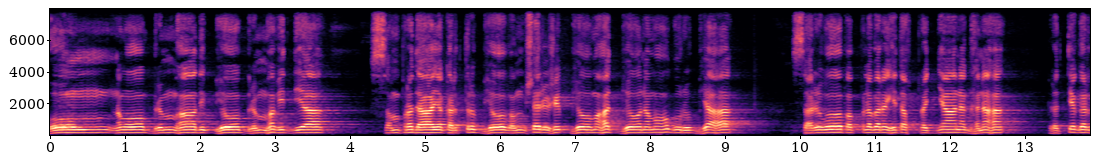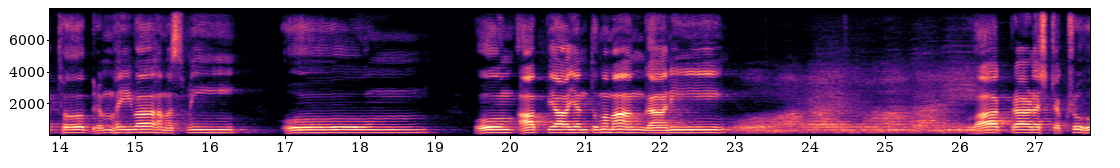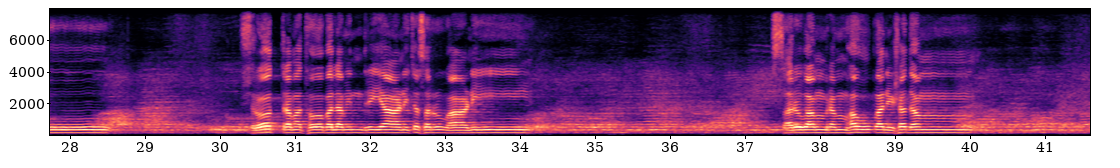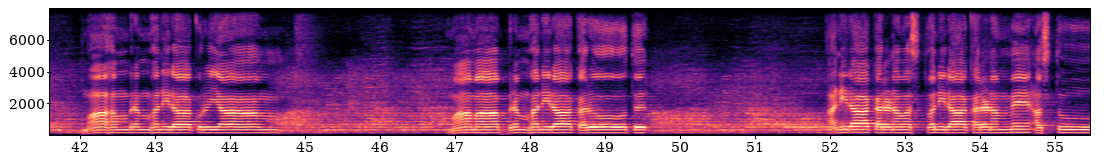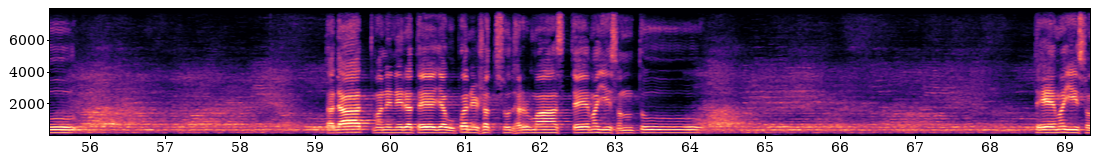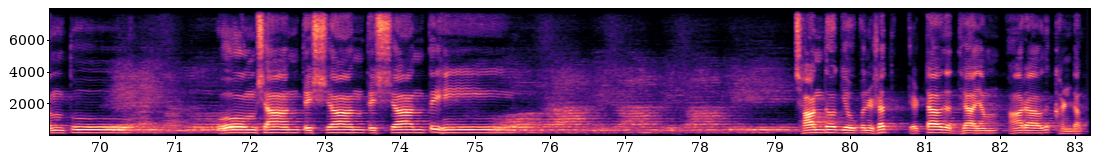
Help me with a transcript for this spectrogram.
ॐ नमो ब्रह्मादिभ्यो ब्रह्मविद्या सम्प्रदायकर्तृभ्यो वंशऋषिभ्यो महद्भ्यो नमो गुरुभ्यः सर्वोपप्लवरहितः प्रज्ञानघनः प्रत्यगर्थो ब्रह्मैवाहमस्मि ॐ ॐ आप्यायन्तु ममाङ्गानि वाक्प्राणश्चक्षुः श्रोत्रमथो बलमिन्द्रियाणि च सर्वाणि सर्वं ब्रह्म उपनिषदम् माहं ब्रह्म निराकुर्याम् मा मा ब्रह्म निराकरोत् अनिराकरणमस्त्वनिराकरणं मे अस्तु तदात्मनि निरतेय उपनिषत्सु धर्मास्ते मयि सन्तु ते मयि सन्तु ॐ शान्तिश्शान्तिश्शान्तिः छान्दोग्य उपनिषत् एटावद् अध्यायम् आरावद् खण्डम्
